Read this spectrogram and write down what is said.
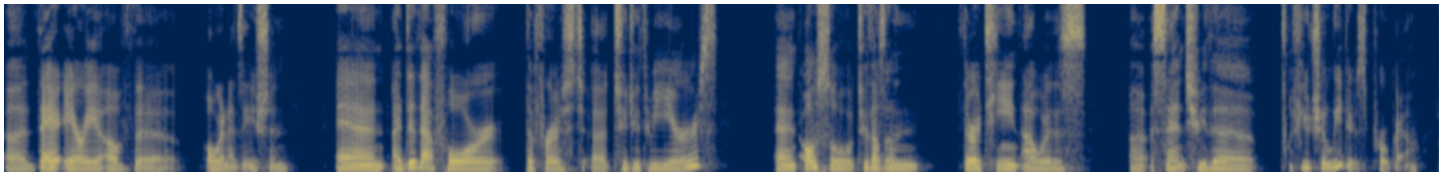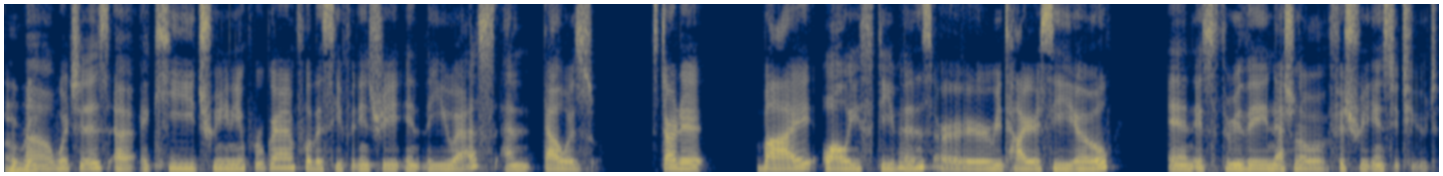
uh, their area of the organization, and I did that for the first uh, two to three years, and also 2013 I was uh, sent to the Future Leaders Program Oh, right. uh, which is a, a key training program for the seafood industry in the US. And that was started by Wally Stevens, our retired CEO, and it's through the National Fishery Institute.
